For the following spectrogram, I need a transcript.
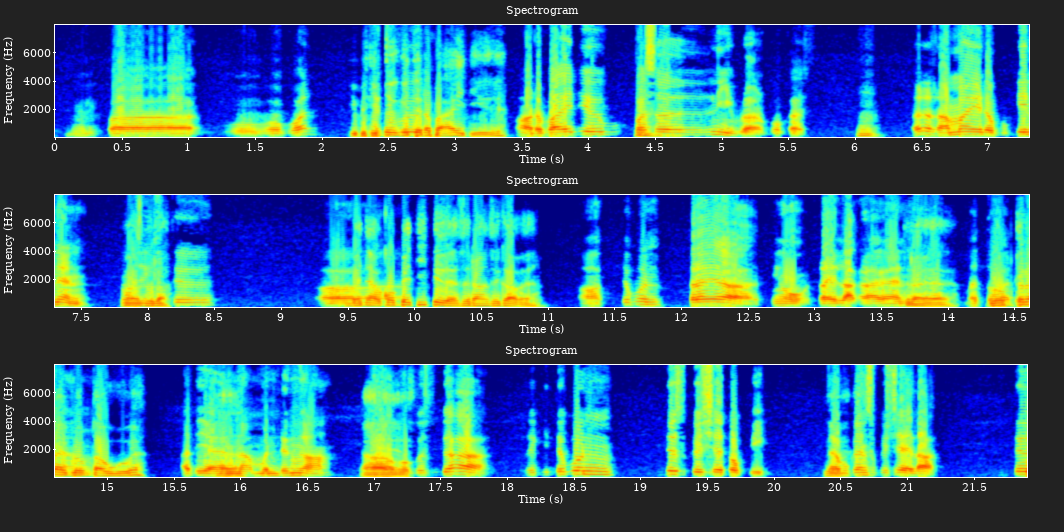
Tengah lepak berbual. Tiba-tiba Tiba-tiba- kita dapat idea. Ah, dapat idea pasal ni pula podcast. Hmm. Ada ramai dah booking kan. Ah, macam itulah. kita uh, Banyak kompetitor lah sedang cakap lah. Ah, kita pun try lah. Tengok, try luck lah kan. Try lah. Betul Belum try yang- belum tahu lah. Ada yang Ah. nak mendengar. Ah, Ah, yes. Bagus juga lah. Kita pun, kita suka share topik. Ya. Dah bukan suka share lah. Kita,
